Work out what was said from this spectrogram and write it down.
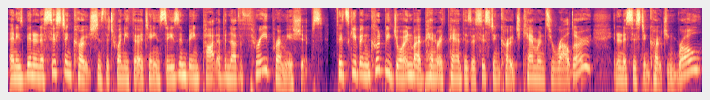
and he's been an assistant coach since the 2013 season, being part of another three premierships. Fitzgibbon could be joined by Penrith Panthers assistant coach Cameron Ciraldo in an assistant coaching role,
